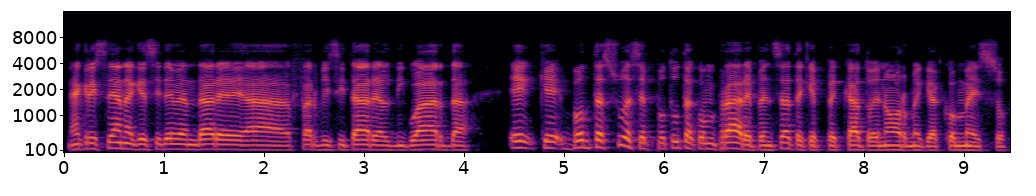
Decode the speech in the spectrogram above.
una cristiana che si deve andare a far visitare al Niguarda e che bontà sua si è potuta comprare, pensate che peccato enorme che ha commesso,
